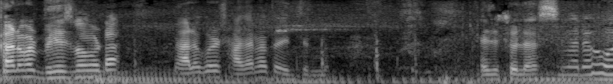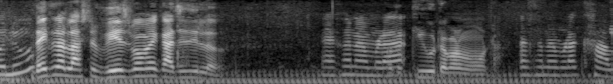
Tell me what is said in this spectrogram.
কারণ আমার ভেজ মোমোটা ভালো করে সাজানো তো এর জন্য। এই যে চলে আসছে। দেখল লাস্টে ভেজ মোমোই কাজে দিল। এখন আমরা কিউট আমার মোমোটা। এখন আমরা খাব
